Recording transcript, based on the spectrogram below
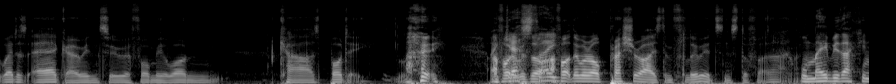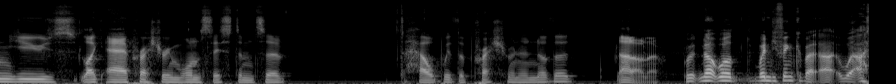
where does air go into a Formula One car's body? Like I, I thought it was. All, I they- thought they were all pressurized and fluids and stuff like that. Well, maybe they can use like air pressure in one system to to help with the pressure in another. I don't know. Well, no, well, when you think about, uh, well, I,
